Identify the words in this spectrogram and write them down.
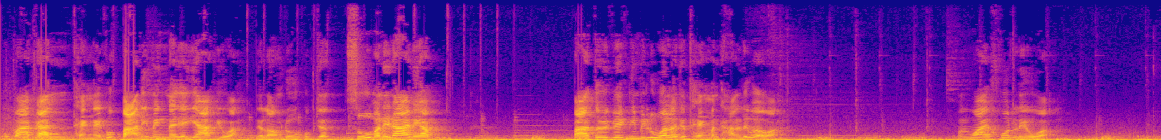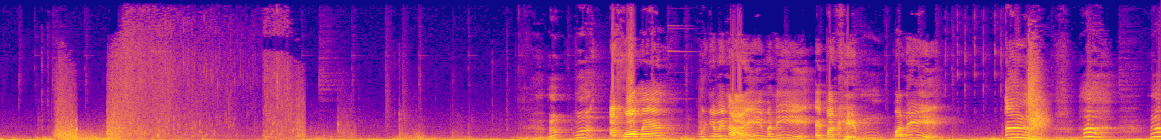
ผมว่าการแทงไอ้พวกปลานี้แม่งน่าจะยากอยู่อะ เดี๋ยวลองดูผมจะสู้มันให้ได้นะครับ ปลาตัวเล็กๆนี่ไม่รู้ว่าเราจะแทงมันทันหรือเปล่าอะมันว่ายโคตรเร็วอะฮึบวึอะควาแมนมึงจะไปไหน มานี่ ไอปลาเข็ม มานี่อือฮึฮึ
